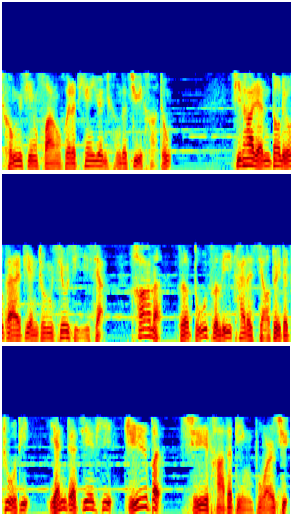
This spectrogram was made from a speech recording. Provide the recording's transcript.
重新返回了天渊城的巨塔中。其他人都留在殿中休息一下，他呢，则独自离开了小队的驻地，沿着阶梯直奔石塔的顶部而去。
